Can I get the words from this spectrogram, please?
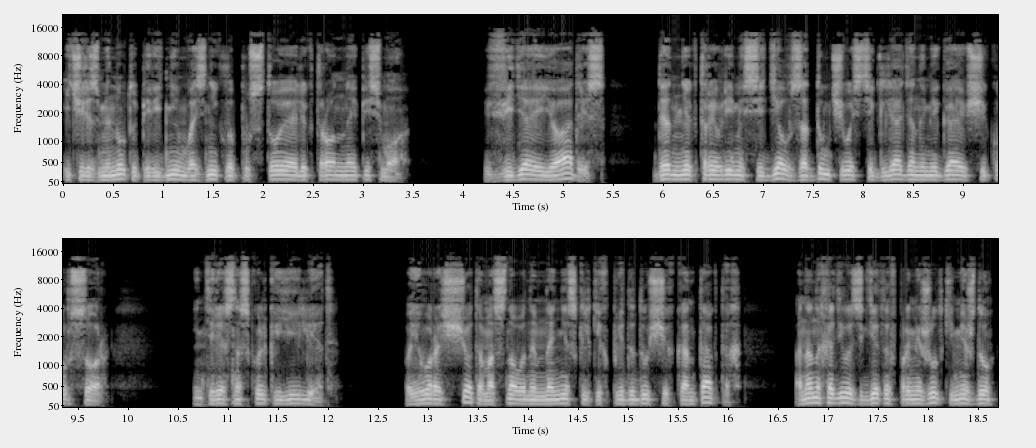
и через минуту перед ним возникло пустое электронное письмо. Введя ее адрес, Дэн некоторое время сидел в задумчивости, глядя на мигающий курсор. Интересно, сколько ей лет. По его расчетам, основанным на нескольких предыдущих контактах, она находилась где-то в промежутке между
